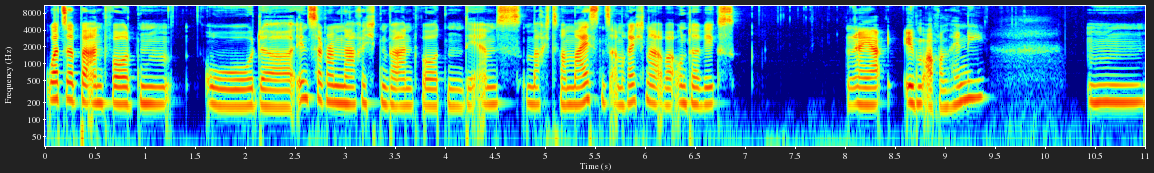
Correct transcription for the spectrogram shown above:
WhatsApp beantworten oder Instagram-Nachrichten beantworten. DMs mache ich zwar meistens am Rechner, aber unterwegs, naja, eben auch am Handy. Mm.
